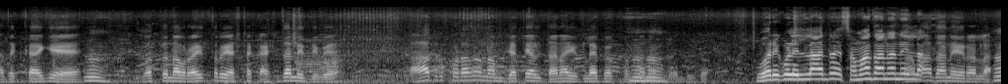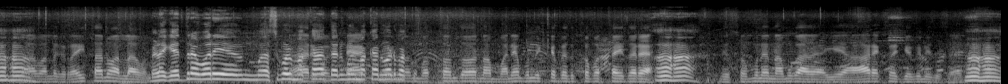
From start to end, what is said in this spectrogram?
ಅದಕ್ಕಾಗಿ ಇವತ್ತು ನಾವು ರೈತರು ಎಷ್ಟು ಕಷ್ಟದಲ್ಲಿದ್ದೀವಿ. ಆದರೂ ಕೂಡ ನಮ್ಮ ಜೊತೆಯಲ್ಲಿ ದನ ಇರಲೇಬೇಕು ಅಂತ ಬಂದಿದ್ದು ಇದು ಓರಿಗಳಿಲ್ಲ ಅಂದ್ರೆ ಸಮಾಧಾನನೇ ಇಲ್ಲ. ಸಮಾಧಾನ ಇರಲ್ಲ. ನಾವು ಅಲ್ಲಿಗೆ ರೈತನೂ ಅಲ್ಲ ಅವನು. ಬೆಳಗ್ಗೆ ಎದ್ರೆ ಓರಿ ಹಸುಗಳ ಮಕ್ಕ ದನಗಳ ಮಕ್ಕ ನೋಡ್ಬೇಕು. ಮತ್ತೊಂದು ನಮ್ಮ ಮನೆ ಮುಂದಕ್ಕೆ ಬೆದಕ ಬರ್ತಾ ಇದ್ದಾರೆ ನೀವು ಸುಮ್ಮನೆ ನಮಗೂ ಆರು ಎಕರೆ ಜಮೀನು ಸರ್. ಹಾಂ ಹಾಂ.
